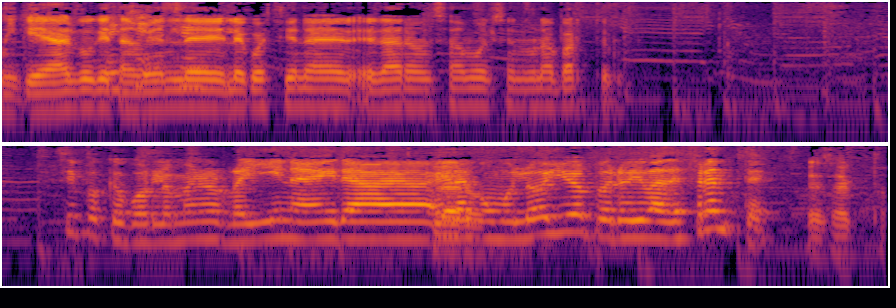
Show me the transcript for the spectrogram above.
Y que es algo que Es que también sí. le, le cuestiona el, el Aaron Samuels en una parte. Sí, porque por lo menos Regina era, Claro. era como el hoyo, pero iba de frente. Exacto.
